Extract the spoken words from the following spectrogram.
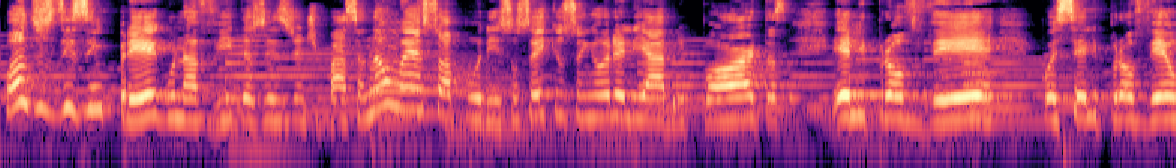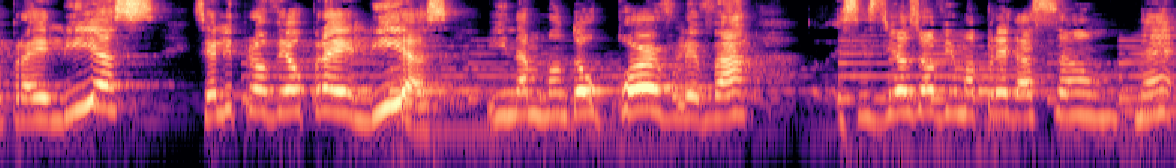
Quantos desemprego na vida às vezes a gente passa? Não é só por isso. Eu sei que o Senhor ele abre portas, ele provê, pois se ele proveu para Elias, se ele proveu para Elias e ainda mandou o corvo levar. Esses dias eu ouvi uma pregação, né?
